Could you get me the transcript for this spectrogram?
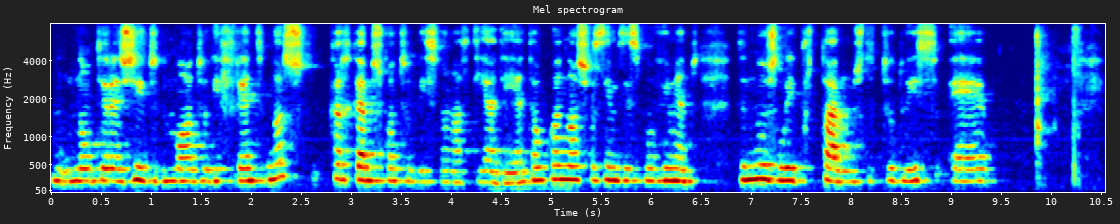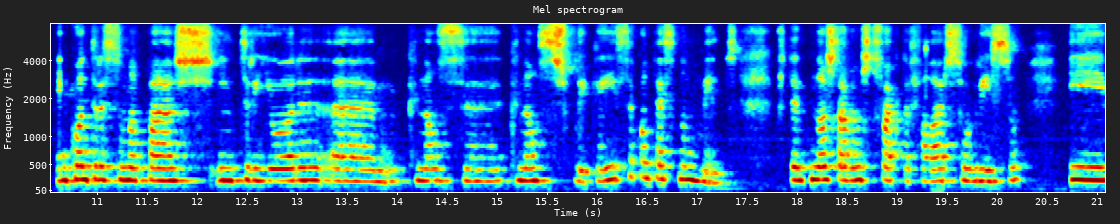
não ter agido de modo diferente, nós carregamos com tudo isso no nosso dia a dia. Então, quando nós fazemos esse movimento de nos libertarmos de tudo isso, é encontra-se uma paz interior uh, que, não se, que não se explica. E isso acontece no momento. Portanto, nós estávamos de facto a falar sobre isso e,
